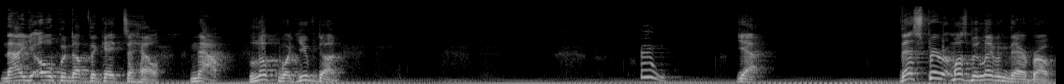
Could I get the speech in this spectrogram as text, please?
Now you opened up the gate to hell. Now, look what you've done.！Yeah. That spirit must be living there, bro.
